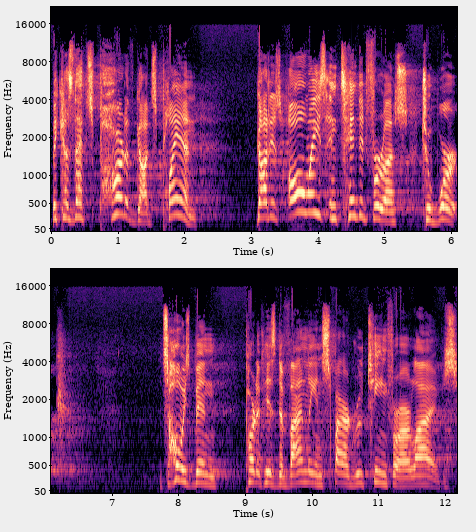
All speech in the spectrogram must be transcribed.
Because that's part of God's plan. God has always intended for us to work. It's always been part of His divinely inspired routine for our lives.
